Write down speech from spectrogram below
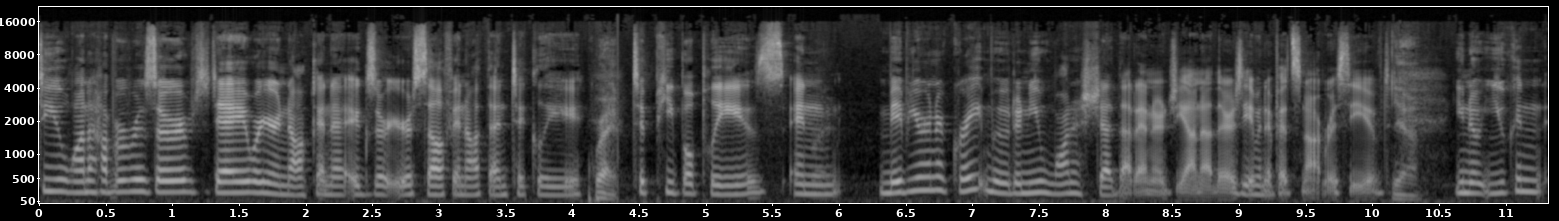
do you want to have a reserved day where you're not going to exert yourself inauthentically Right. to people please and maybe you're in a great mood and you want to shed that energy on others even if it's not received Yeah. you know you can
